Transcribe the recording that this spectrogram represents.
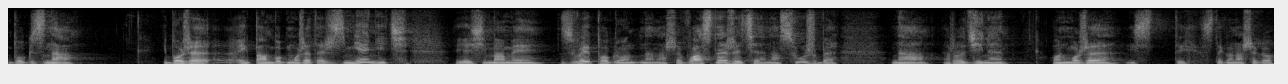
Bóg zna. I, Boże, I Pan Bóg może też zmienić, jeśli mamy zły pogląd na nasze własne życie, na służbę, na rodzinę. On może z, tych, z tego naszego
